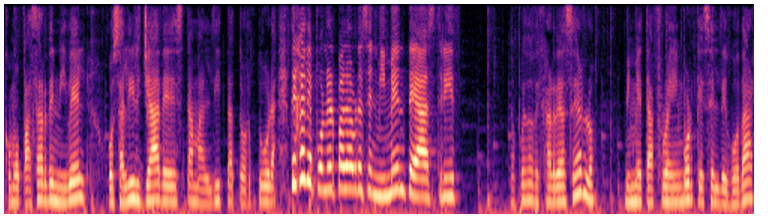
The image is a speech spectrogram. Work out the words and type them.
como pasar de nivel o salir ya de esta maldita tortura. Deja de poner palabras en mi mente, Astrid. No puedo dejar de hacerlo. Mi meta framework es el de Godard.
